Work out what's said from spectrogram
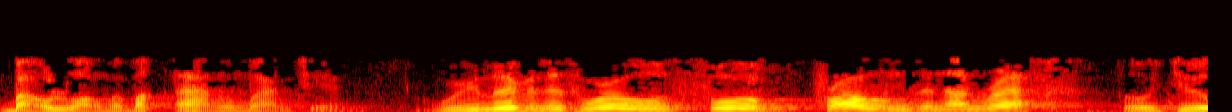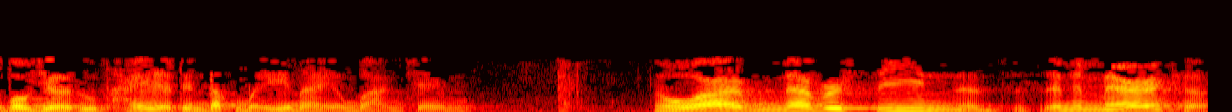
bạo loạn và bất an ông bà anh chị em We live in this world full of problems and unrest. tôi chưa bao giờ tôi thấy ở trên đất Mỹ này ông bà anh chị em No, I've never seen it in America,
